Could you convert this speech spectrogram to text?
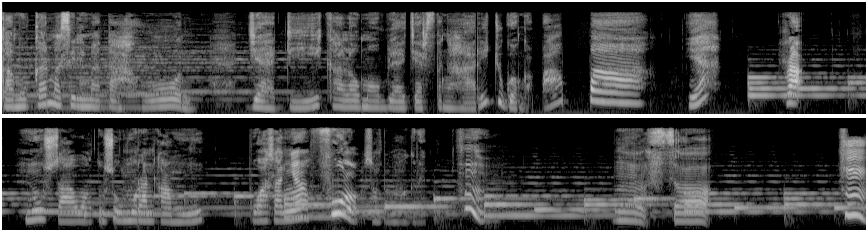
kamu kan masih lima tahun. Jadi kalau mau belajar setengah hari juga nggak apa-apa. Ya? Ra, Nusa waktu seumuran kamu puasanya full sampai maghrib. Hmm, Masa? Hmm,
